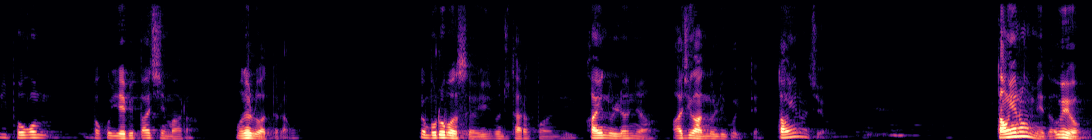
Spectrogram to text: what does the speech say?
이 복음 받고 예배 빠지지 마라. 오늘도 왔더라고. 물어봤어요. 이번 주 다락방 하는데 가위 눌렸냐? 아직 안 눌리고 있대. 당연하죠. 당연합니다. 왜요?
